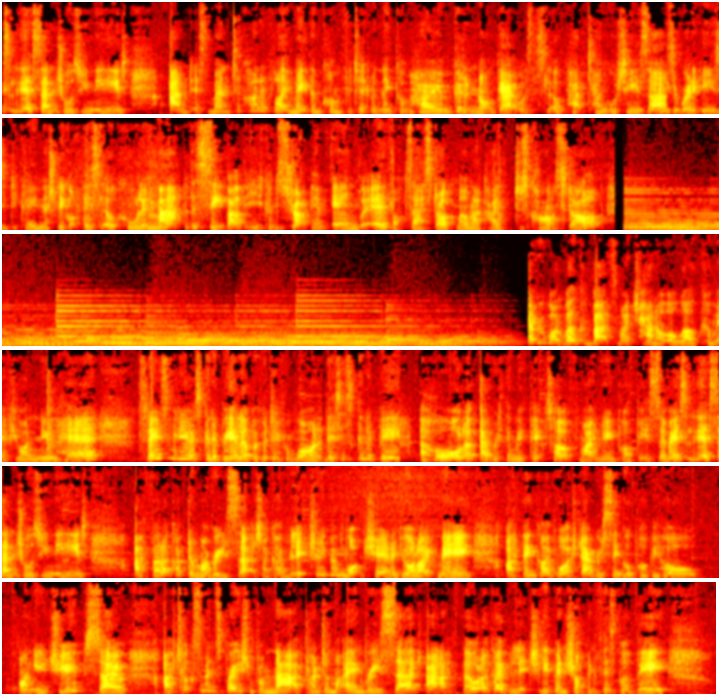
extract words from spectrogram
basically the essentials you need and it's meant to kind of like make them comforted when they come home. Couldn't not get was this little pet tangle teaser. These are really easy to clean. Actually got this little cooling mat for the seat belt that you can strap him in with. Obsessed dog mum like i just can't stop my channel or welcome if you're new here. Today's video is going to be a little bit of a different one. This is going to be a haul of everything we've picked up for my new puppy. So basically the essentials you need I feel like I've done my research like I've literally been watching if you're like me I think I've watched every single puppy haul on YouTube. So I took some inspiration from that I've kind of done my own research and I feel like I've literally been shopping for this puppy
